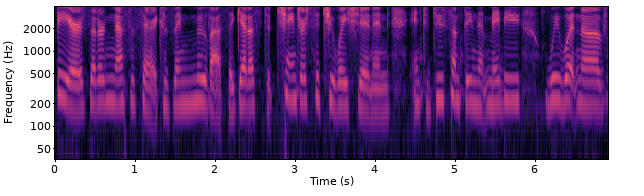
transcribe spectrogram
fears that are necessary because they move us. They get us to change our situation and and to do something that maybe we wouldn't have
